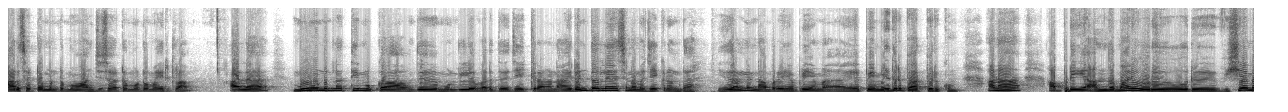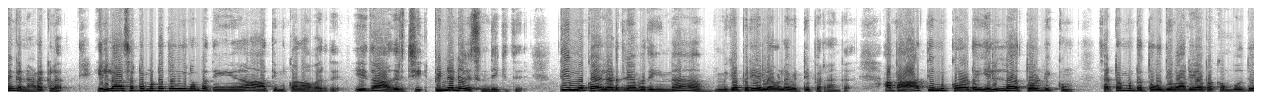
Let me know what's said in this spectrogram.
ஆறு சட்டமன்றமோ அஞ்சு சட்டமன்றமோ இருக்கலாம். அதில் மூணுல திமுக வந்து முன்னில் வருது ஜெயிக்கிறாங்கன்னா ரெண்டுலேயாச்சும் நம்ம ஜெயிக்கணும்டா இதுதானே நம்ம எப்படியும் எப்பயுமே எதிர்பார்ப்பு இருக்கும். ஆனால் அப்படி அந்த மாதிரி ஒரு ஒரு விஷயமே இங்கே நடக்கலை. எல்லா சட்டமன்ற தொகுதியிலும் பார்த்தீங்கன்னா அதிமுக தான் வருது. இதுதான் அதிர்ச்சி. பின்னடைவை சந்திக்குது. திமுக எல்லா இடத்துலையும் பார்த்தீங்கன்னா மிகப்பெரிய லெவலில் வெற்றி பெறாங்க. அப்போ அதிமுகவோட எல்லா தோல்விக்கும் சட்டமன்ற தொகுதி வாரியாக பார்க்கும்போது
